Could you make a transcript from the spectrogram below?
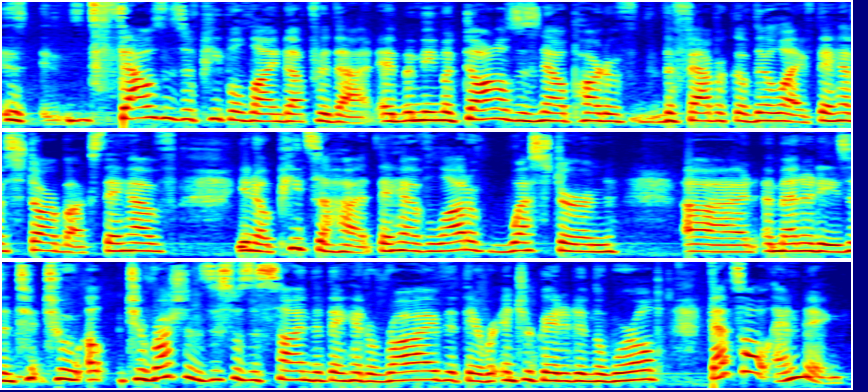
thousands of people lined up for that. I mean, McDonald's is now part of the fabric of their life. They have Starbucks, they have, you know, Pizza Hut, they have a lot of Western uh, amenities. And to to, uh, to Russians, this was a sign that they had arrived, that they were integrated in the world. That's all ending,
